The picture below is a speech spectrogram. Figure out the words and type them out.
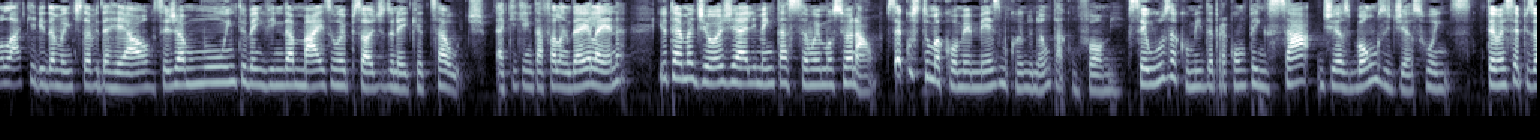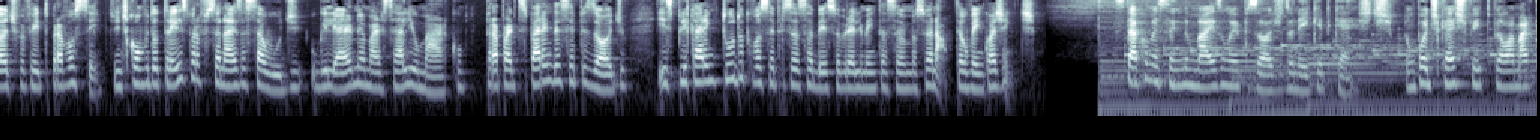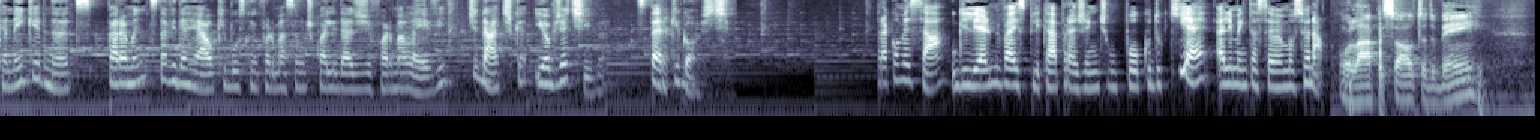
Olá, querida amante da vida real, seja muito bem-vinda a mais um episódio do Naked Saúde. Aqui quem tá falando é a Helena e o tema de hoje é alimentação emocional. Você costuma comer mesmo quando não tá com fome? Você usa a comida para compensar dias bons e dias ruins? Então esse episódio foi feito para você. A gente convidou três profissionais da saúde, o Guilherme, a Marcela e o Marco, para participarem desse episódio e explicarem tudo o que você precisa saber sobre alimentação emocional. Então vem com a gente. Está começando mais um episódio do Naked Cast, um podcast feito pela marca Naked Nuts para amantes da vida real que buscam informação de qualidade de forma leve, didática e objetiva. Espero que goste. Para começar, o Guilherme vai explicar para a gente um pouco do que é alimentação emocional. Olá pessoal, tudo bem?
